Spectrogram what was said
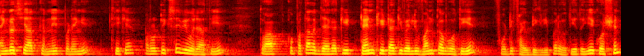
एंगल्स याद करने पड़ेंगे, ठीक है? और वो ट्रिक से भी हो जाती है। तो आपको पता लग जाएगा कि टेन थीटा की वैल्यू वन कब होती है? फोर्टी फाइव डिग्री पर होती है। तो ये क्वेश्चन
